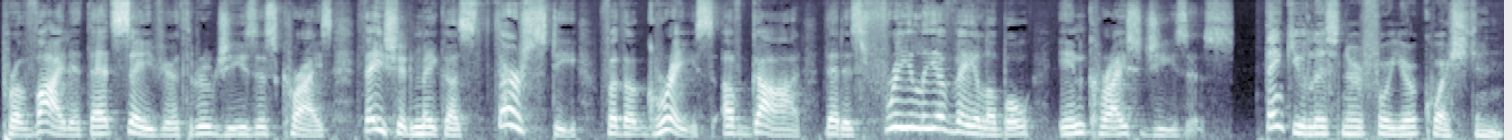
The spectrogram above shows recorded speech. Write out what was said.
provided that Savior through Jesus Christ. They should make us thirsty for the grace of God that is freely available in Christ Jesus. Thank you, listener, for your question.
